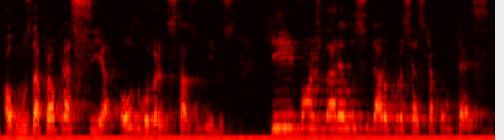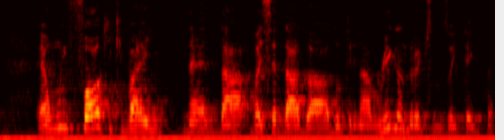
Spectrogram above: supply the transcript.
alguns da própria CIA ou do governo dos Estados Unidos, que vão ajudar a elucidar o processo que acontece. É um enfoque que vai, né, dar, vai ser dado à doutrina Reagan durante os anos 80,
